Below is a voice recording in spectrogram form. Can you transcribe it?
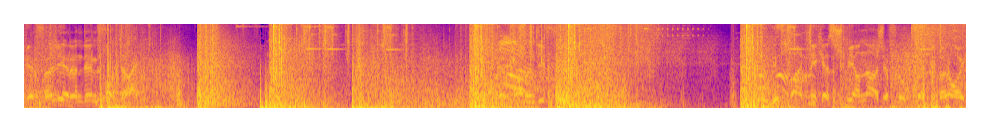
Wir verlieren den Vorteil. Wir haben die Führung. Feindliches Spionageflugzeug über euch.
